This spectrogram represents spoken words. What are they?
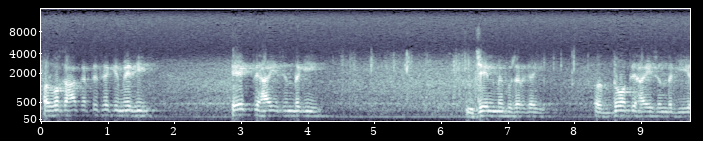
اور وہ کہا کرتے تھے کہ میری ایک تہائی زندگی جیل میں گزر گئی۔ اور دو تہائی زندگی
